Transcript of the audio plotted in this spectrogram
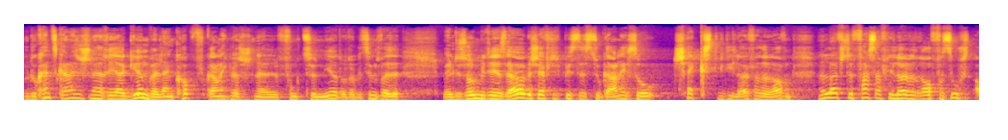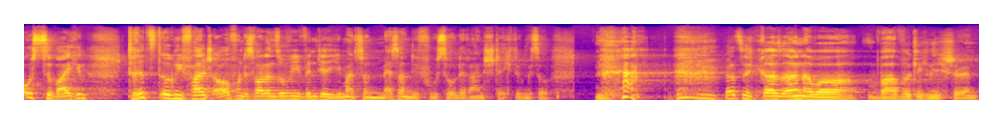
und du kannst gar nicht so schnell reagieren, weil dein Kopf gar nicht mehr so schnell funktioniert oder beziehungsweise weil du so mit dir selber beschäftigt bist, dass du gar nicht so checkst, wie die Läufer so laufen. dann läufst du fast auf die Leute drauf, versuchst auszuweichen, trittst irgendwie falsch auf und es war dann so, wie wenn dir jemand so ein Messer in die Fußsohle reinstecht. Irgendwie so. Hört sich krass an, aber war wirklich nicht schön.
